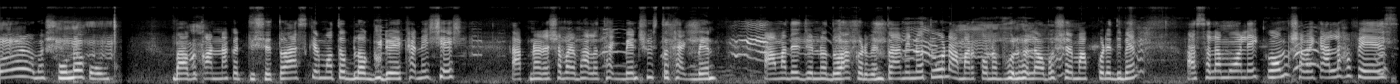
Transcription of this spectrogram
ও আমার শোনো কোন বাবু কান্না করতেছে। তো আজকের মতো ব্লগ ভিডিও এখানে শেষ। আপনারা সবাই ভালো থাকবেন, সুস্থ থাকবেন। আমাদের জন্য দোয়া করবেন। তো আমি নতুন, আমার কোনো ভুল হলে অবশ্যই মাফ করে দিবেন। আসসালামু আলাইকুম, সবাইকে আল্লাহ হাফেজ।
